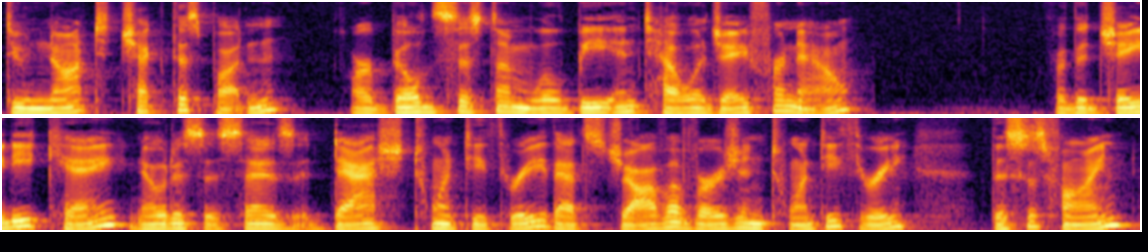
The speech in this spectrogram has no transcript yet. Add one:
Do not check this button. Our build system will be IntelliJ for now. For the JDK, notice it says dash 23, that's Java version 23. This is fine.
